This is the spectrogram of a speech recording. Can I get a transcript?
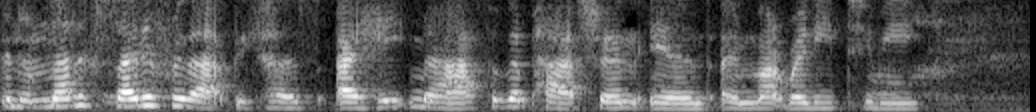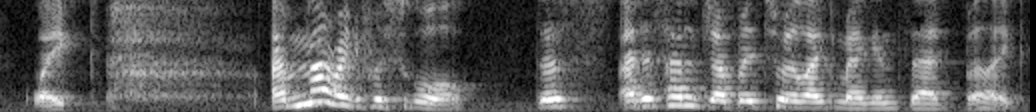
and I'm not excited for that because I hate math with a passion, and I'm not ready to be like I'm not ready for school. This I just had to jump into it like Megan said, but like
